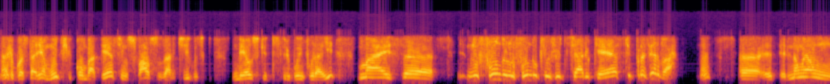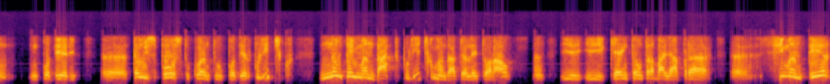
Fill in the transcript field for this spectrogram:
Né? Eu gostaria muito que combatessem os falsos artigos meus que distribuem por aí, mas uh, no fundo, no fundo, o que o judiciário quer é se preservar. Né? Uh, ele não é um, um poder uh, tão exposto quanto o poder político, não tem mandato político, mandato eleitoral, né? e, e, quer então trabalhar para se manter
